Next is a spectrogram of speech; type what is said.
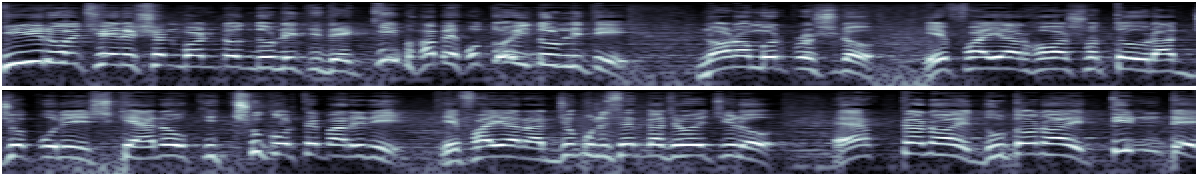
কি রয়েছে রেশন বন্টন দুর্নীতিতে? কীভাবে হতো এই দুর্নীতি? ন নম্বর প্রশ্ন, এফআইআর হওয়া সত্ত্বেও রাজ্য পুলিশ কেন কিচ্ছু করতে পারেনি? এফআইআর রাজ্য পুলিশের কাছে হয়েছিল, একটা নয়, দুটো নয়, তিনটে।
